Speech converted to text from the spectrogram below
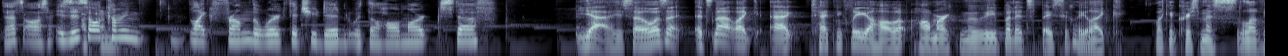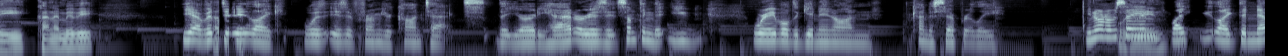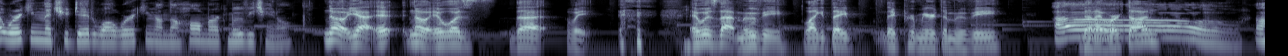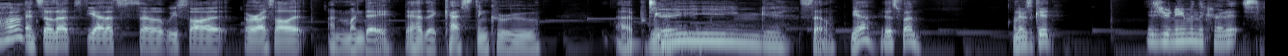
That's awesome. Is this all coming like from the work that you did with the Hallmark stuff? Yeah, so it wasn't. It's not like ac technically a Hall- Hallmark movie, but it's basically like like a Christmas lovey kind of movie. Yeah, but uh, did it like was is it from your contacts that you already had, or is it something that you were able to get in on kind of separately? You know what I'm What saying? Like like the networking that you did while working on the Hallmark movie channel. No, yeah, it no, it was that. Wait, it was that movie. Like they they premiered the movie, Oh, That I worked on? Oh, uh huh. and so that's yeah, that's so we saw it or I saw it on Monday. They had the cast and crew uh, premiere. Dang. So yeah, it was fun, and it was good. Is your name in the credits?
